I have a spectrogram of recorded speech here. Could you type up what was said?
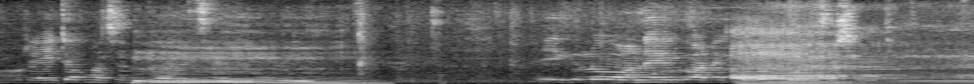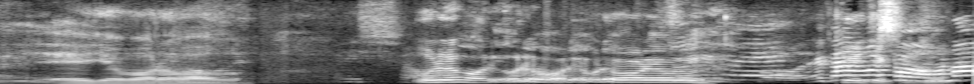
ওর পছন্দ হয়েছে এইগুলো অনেক অনেক এই যে বড় বাবু। ওরে ওরে ওরে ওরে ওরে ওরে ওরে। না।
